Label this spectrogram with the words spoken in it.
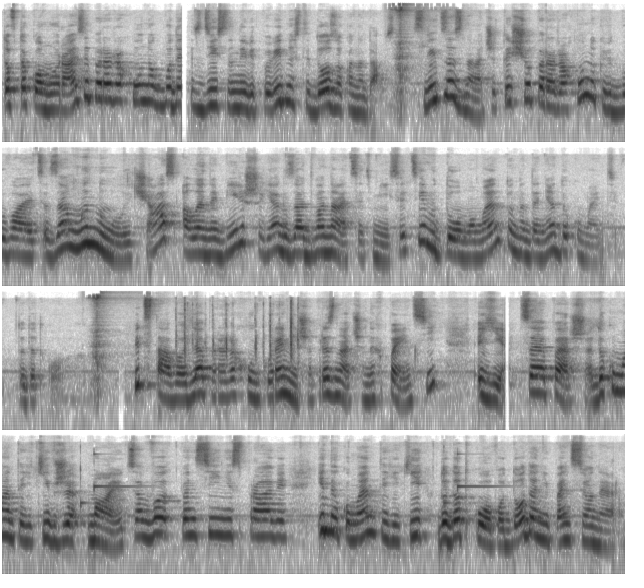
то в такому разі перерахунок буде здійснений відповідності до законодавства. Слід зазначити, що перерахунок відбувається за минулий час, але не більше як за 12 місяців до моменту надання документів додаткових. Підставою для перерахунку раніше призначених пенсій є це перше документи, які вже маються в пенсійній справі, і документи, які додатково додані пенсіонерам.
